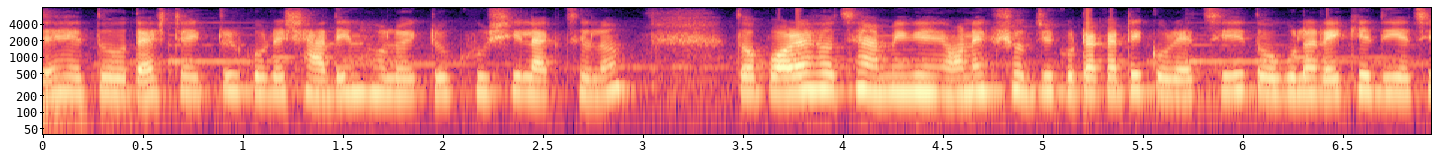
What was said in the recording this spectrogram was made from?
যেহেতু দেশটা একটু করে স্বাধীন হলো, একটু খুশি লাগছিল। তো পরে হচ্ছে আমি অনেক সবজি কুটাকাটি করেছি, তো ওগুলো রেখে দিয়েছি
